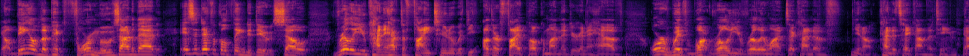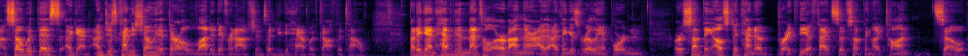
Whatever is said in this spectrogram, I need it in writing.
you know, being able to pick four moves out of that is a difficult thing to do. So, really you kind of have to fine tune it with the other five Pokemon that you're going to have, or with what role you really want to kind of you know kind of take on the team. You know, so with this again, I'm just kind of showing that there are a lot of different options that you can have with Gothitelle. But again, having the mental herb on there, I, I think is really important, or something else to kind of break the effects of something like taunt. So.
